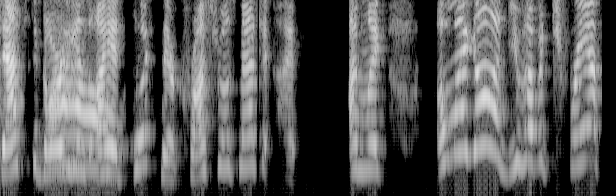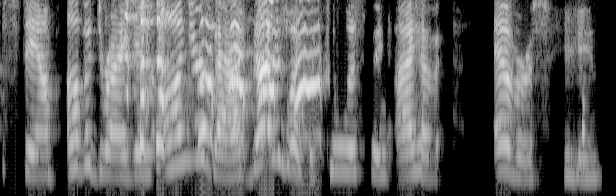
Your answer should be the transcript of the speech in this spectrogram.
that's the guardians wow. I had put their crossroads magic. I I'm like, oh my god, you have a tramp stamp of a dragon on your back. That is like the coolest thing I have ever seen.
